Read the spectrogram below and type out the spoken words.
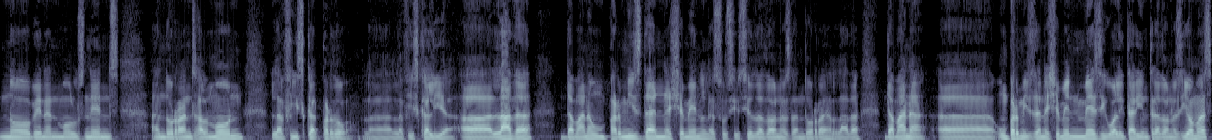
no venen molts nens andorrans al món, la, fiscal... Perdó, la, la Fiscalia. Uh, L'ADA demana un permís de naixement, l'Associació de Dones d'Andorra, l'ADA, demana eh, un permís de naixement més igualitari entre dones i homes,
